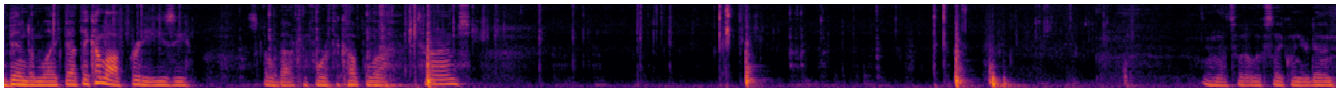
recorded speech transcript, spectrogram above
bend them like that. They come off pretty easy. Let's go back and forth a couple of times. And that's what it looks like when you're done.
